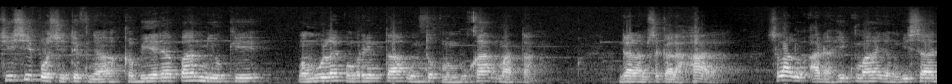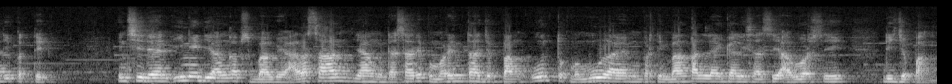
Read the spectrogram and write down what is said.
Sisi positifnya, kebiadaban Miyuki memulai pemerintah untuk membuka mata. Dalam segala hal, selalu ada hikmah yang bisa dipetik Insiden ini dianggap sebagai alasan yang mendasari pemerintah Jepang untuk memulai mempertimbangkan legalisasi aborsi di Jepang.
